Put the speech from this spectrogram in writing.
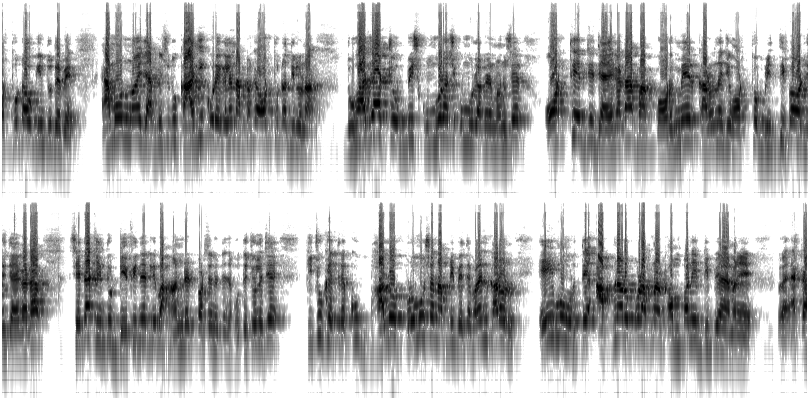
অর্থটাও কিন্তু দেবে। এমন নয় যে আপনি শুধু কাজই করে গেলেন, আপনাকে অর্থটা দিল না। দু হাজার চব্বিশ কুম্ভ রাশি, কুম্ভ লগ্নের মানুষের অর্থের যে জায়গাটা বা কর্মের কারণে যে অর্থ বৃদ্ধি পাওয়ার যে জায়গাটা, সেটা কিন্তু ডেফিনেটলি বা হান্ড্রেড পার্সেন্ট হতে চলেছে। কিছু ক্ষেত্রে খুব ভালো প্রমোশন আপনি পেতে পারেন, কারণ এই মুহূর্তে আপনার উপর আপনার কোম্পানির মানে একটা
